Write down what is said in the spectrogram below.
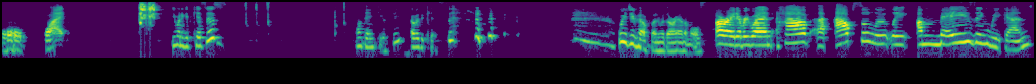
Oh, what? You want to give kisses? Oh, thank you. See, that was a kiss. we do have fun with our animals. All right, everyone. Have an absolutely amazing weekend.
